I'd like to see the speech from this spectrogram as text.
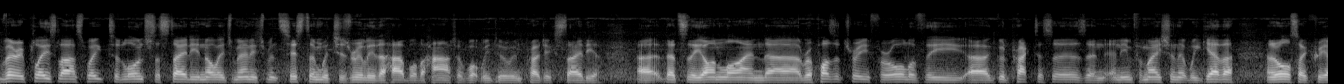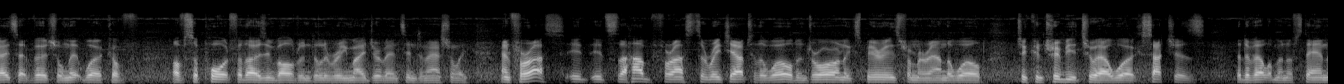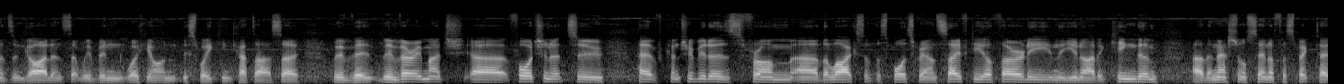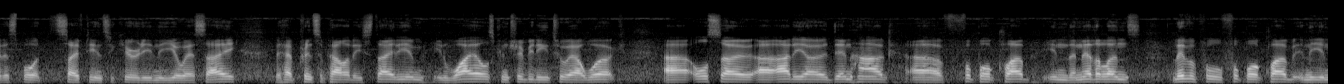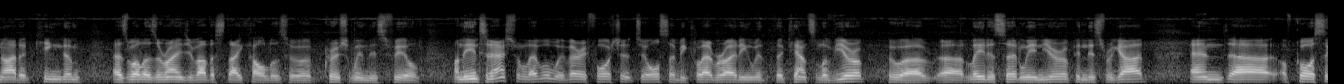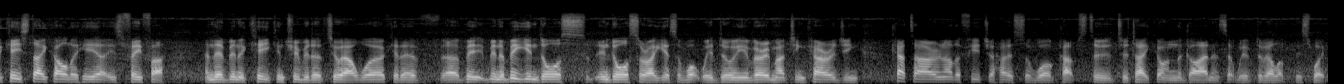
very pleased last week to launch the Stadia Knowledge Management System, which is really the hub or the heart of what we do in Project Stadia. Uh, that's the online uh, repository for all of the uh, good practices and, and, information that we gather, and it also creates that virtual network of, of support for those involved in delivering major events internationally. And for us, it, it's the hub for us to reach out to the world and draw on experience from around the world to contribute to our work, such as the development of standards and guidance that we've been working on this week in Qatar. So we've been, very much uh, fortunate to have contributors from uh, the likes of the Sports Ground Safety Authority in the United Kingdom, uh, the National Centre for Spectator Sport Safety and Security in the USA. We have Principality Stadium in Wales contributing to our work. Uh, also uh, ADO Den Haag uh, Football Club in the Netherlands, Liverpool Football Club in the United Kingdom, as well as a range of other stakeholders who are crucial in this field. On the international level, we're very fortunate to also be collaborating with the Council of Europe, who are uh, leaders certainly in Europe in this regard. And uh, of course, the key stakeholder here is FIFA. And they've been a key contributor to our work and have uh, been a big endorse, endorser, I guess, of what we're doing and very much encouraging Qatar and other future hosts of World Cups to, to take on the guidance that we've developed this week.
